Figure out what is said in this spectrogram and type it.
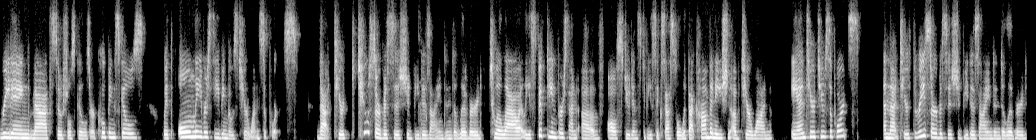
reading, math, social skills, or coping skills, with only receiving those tier one supports. That tier two services should be designed and delivered to allow at least 15% of all students to be successful with that combination of tier one and tier two supports and that tier three services should be designed and delivered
